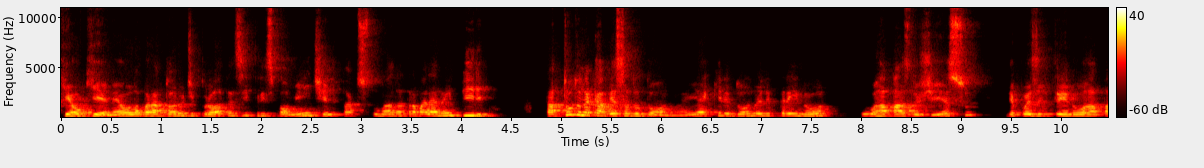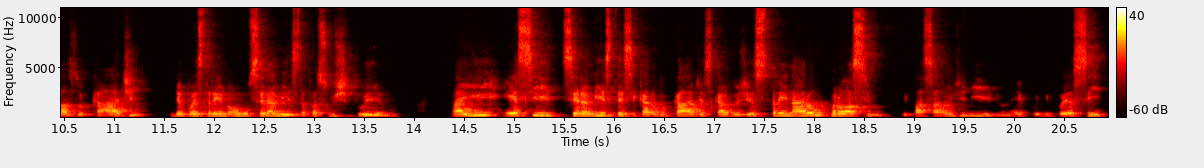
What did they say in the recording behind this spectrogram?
que é o quê? Né? O laboratório de prótese, principalmente, ele está acostumado a trabalhar no empírico. Tá tudo na cabeça do dono. Aí aquele dono ele treinou o rapaz do gesso, depois ele treinou o rapaz do CAD, depois treinou um ceramista para substituí-lo. Aí esse ceramista, esse cara do CAD, esse cara do gesso treinaram o próximo e passaram de nível, né? E foi, e foi assim.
